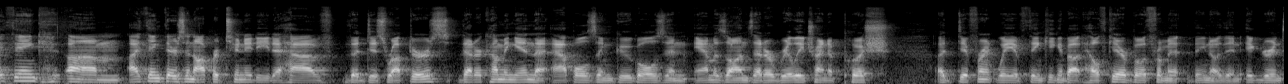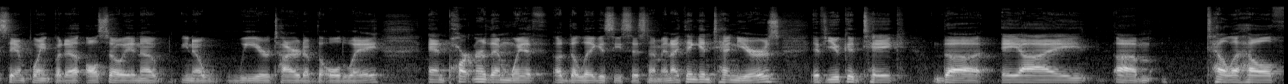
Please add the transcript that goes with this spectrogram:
I think um, I think there's an opportunity to have the disruptors that are coming in, the Apples and Googles and Amazons that are really trying to push a different way of thinking about healthcare, both from a you know an ignorant standpoint, but also in a you know we are tired of the old way and partner them with uh, the legacy system. And I think in 10 years, if you could take the AI um, telehealth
